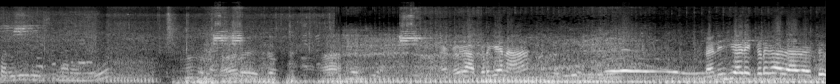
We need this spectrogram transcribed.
పరుగులు తీస్తున్నారండి. ఎక్కడ అక్కడికేనా? తనీష్ గారు ఇక్కడ కాదు అటు.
